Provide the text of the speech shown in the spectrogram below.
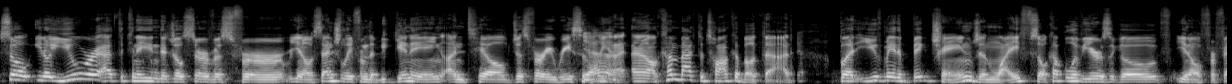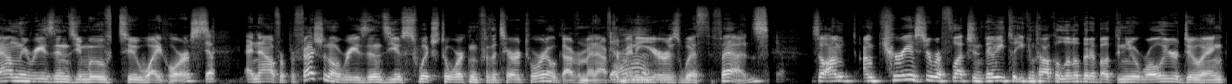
So, you know, you were at the Canadian Digital Service for, you know, essentially from the beginning until just very recently. Yeah. And, I, will come back to talk about that. Yeah but you've made a big change in life. So a couple of years ago, you know, for family reasons, you moved to Whitehorse. Yep. And now, for professional reasons, you've switched to working for the territorial government after yeah. many years with the feds. Yep. So I'm I'm curious your reflections. Maybe t- you can talk a little bit about the new role you're doing,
